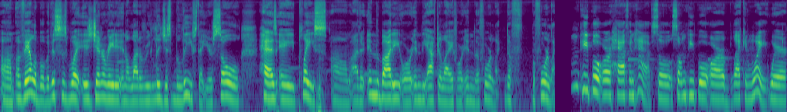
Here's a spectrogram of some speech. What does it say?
um, available. But this is what is generated in a lot of religious beliefs that your soul has a place um, either in the body or in the afterlife or in the for life, the f- before life people are half and half. So some people are black and white, where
